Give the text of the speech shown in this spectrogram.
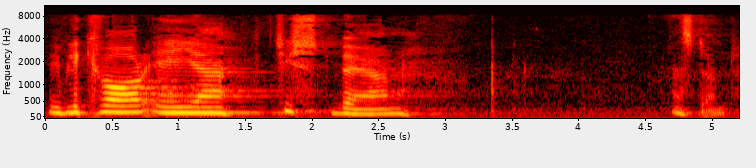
Vi blir kvar i eh, tyst bön en stund.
